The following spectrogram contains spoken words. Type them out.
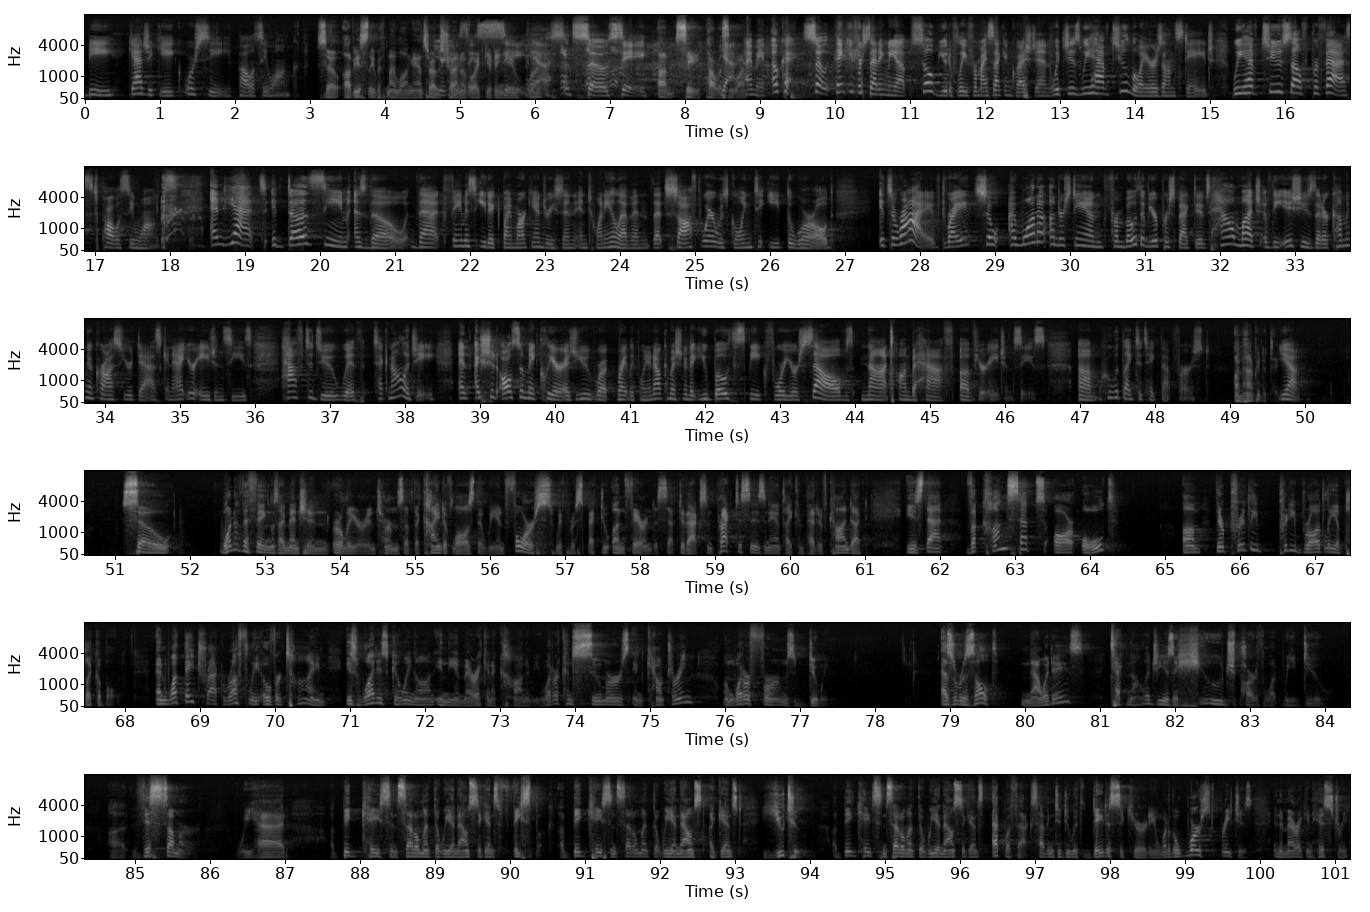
B, gadget geek, or C, policy wonk? So obviously, with my long answer, I was trying to avoid giving C. you one. Yes, it's so C. Um, C, policy yeah, wonk. I mean, okay. So thank you for setting me up so beautifully for my second question, which is we have two lawyers on stage. We have two self-professed policy wonks. And yet, it does seem as though that famous edict by Marc Andreessen in 2011 that software was going to eat the world, it's arrived, right? So I want to understand from both of your perspectives how much of the issues that are coming across your desk and at your agencies have to do with technology. And I should also make clear, as you rightly pointed out, Commissioner, that you both speak for yourselves, not on behalf of your agencies. Um, who would like to take that first? I'm happy to take Yeah. So, one of the things I mentioned earlier in terms of the kind of laws that we enforce with respect to unfair and deceptive acts and practices and anti competitive conduct is that the concepts are old, um, they're pretty, pretty broadly applicable. And what they track roughly over time is what is going on in the American economy. What are consumers encountering? On what are firms doing. As a result, nowadays, technology is a huge part of what we do. Uh, this summer, we had a big case and settlement that we announced against Facebook, a big case and settlement that we announced against YouTube, a big case and settlement that we announced against Equifax having to do with data security and one of the worst breaches in American history.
